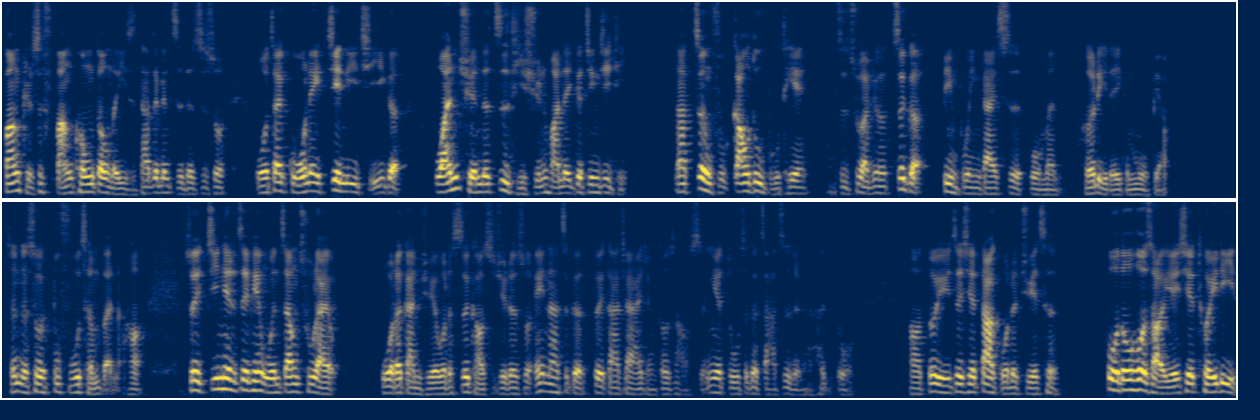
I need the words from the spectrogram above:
Bunker 是防空洞的意思，它这边指的是说我在国内建立起一个完全的自体循环的一个经济体。那政府高度补贴指出来，就是这个并不应该是我们合理的一个目标，真的是会不敷成本了哈。所以今天的这篇文章出来，我的感觉，我的思考是觉得说，哎，那这个对大家来讲都是好事，因为读这个杂志的人很多，好，对于这些大国的决策或多或少有一些推力，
